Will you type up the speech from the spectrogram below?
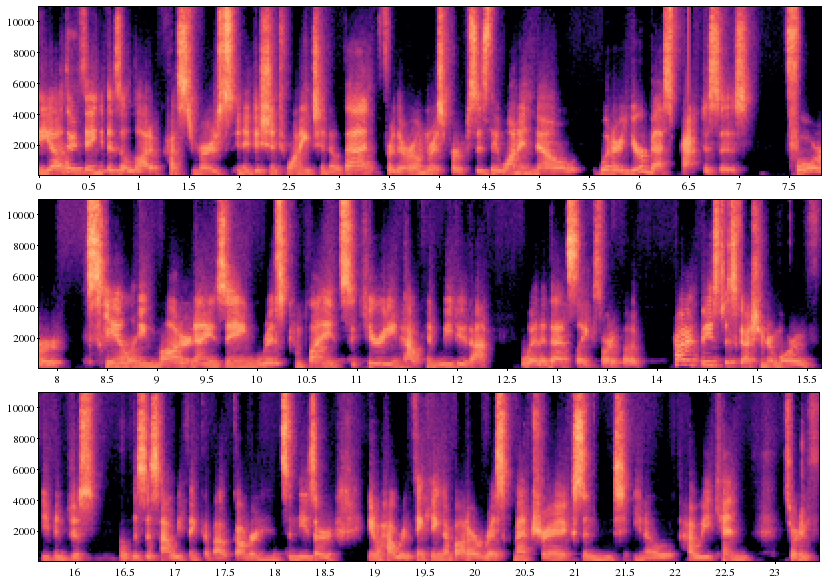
The other thing is a lot of customers, in addition to wanting to know that for their own risk purposes, they want to know what are your best practices for scaling, modernizing, risk compliance, security, and how can we do that? Whether that's like sort of a product based discussion or more of even just well, this is how we think about governance and these are you know how we're thinking about our risk metrics and you know how we can sort of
